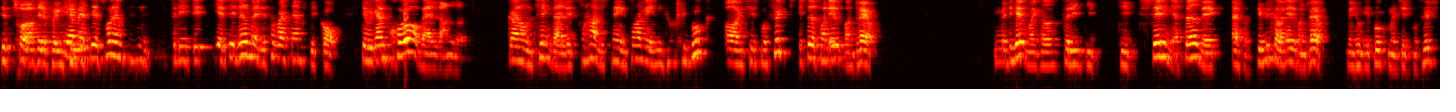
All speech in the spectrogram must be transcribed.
Det tror jeg også, det er der pointen. Jamen, altså, jeg tror nemlig, det er sådan, fordi det, ja, det er noget med, jeg tror faktisk nærmest, det går. Jeg vil gerne prøve at være lidt anderledes. Gøre nogle ting, der er lidt, så har vi sådan en, så har vi en Huklibuk og en sismofygt, i stedet for en elv og en dværg. Men det hjælper mig ikke noget, fordi de, de setting er stadigvæk, altså, det kan lige skal være en elv og en dværg, med en med en sismofygt.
